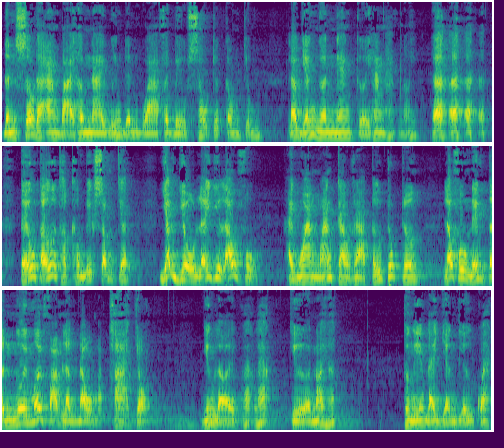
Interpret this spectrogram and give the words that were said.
Định số đã an bài hôm nay Nguyễn Đình Hoa phải bêu xấu trước công chúng. Lão vẫn ngênh ngang cười hăng hát nói. Tiểu tử thật không biết sống chết. Dám vô lễ với lão phù. Hãy ngoan ngoãn trao ra tử trúc trượng. Lão phu niệm tình ngươi mới phạm lần đầu mà tha cho. Những lời khoác lác chưa nói hết. Thương Yến đã giận dữ quát.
